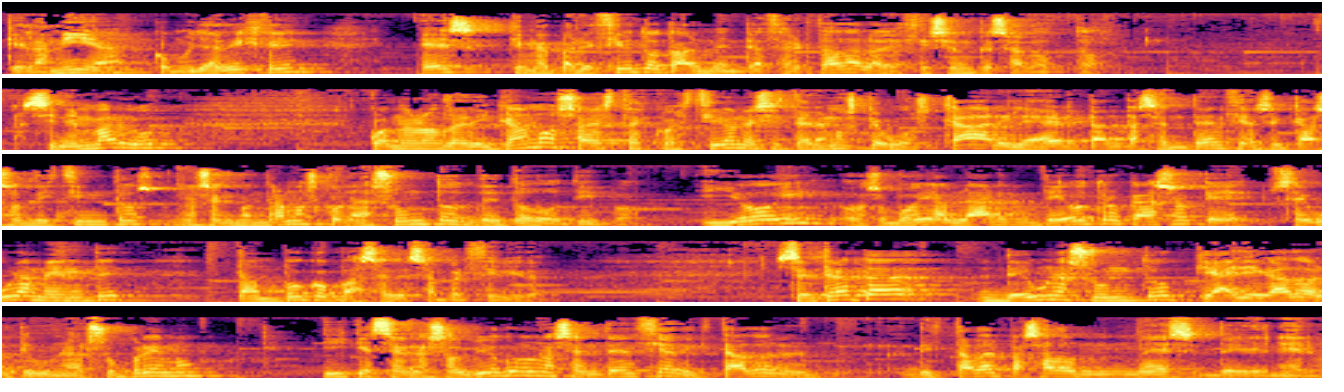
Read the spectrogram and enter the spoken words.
Que la mía, como ya dije, es que me pareció totalmente acertada la decisión que se adoptó. Sin embargo, cuando nos dedicamos a estas cuestiones y tenemos que buscar y leer tantas sentencias y casos distintos, nos encontramos con asuntos de todo tipo. Y hoy os voy a hablar de otro caso que seguramente tampoco pase desapercibido. Se trata de un asunto que ha llegado al Tribunal Supremo y que se resolvió con una sentencia dictada el pasado mes de enero.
